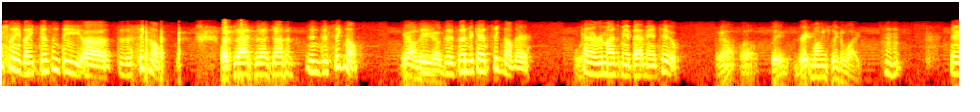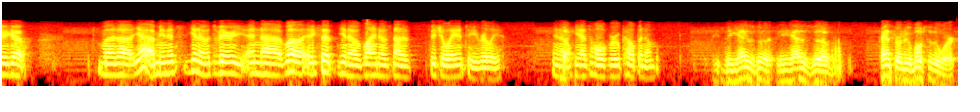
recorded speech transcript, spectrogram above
actually, like, doesn't the uh the, the signal, What's that, uh, Jonathan? the signal, Yeah, the, the uh, the Thundercat signal there, well, kind of reminds me of Batman too. yeah. Well, see, great minds think alike. there you go. But uh yeah, I mean, it's you know, it's very and uh well, except you know, Lion-O's not a vigilante really. You know, No. he has a whole group helping him. He has uh, he has uh, Panthro do most of the work,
